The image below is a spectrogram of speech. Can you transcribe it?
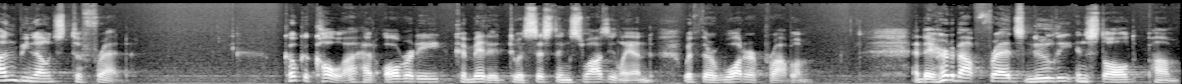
Unbeknownst to Fred, Coca Cola had already committed to assisting Swaziland with their water problem. And they heard about Fred's newly installed pump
